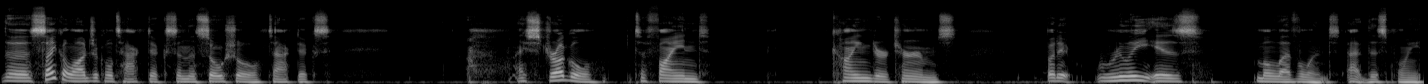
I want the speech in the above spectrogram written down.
The psychological tactics and the social tactics, I struggle to find kinder terms, but it really is malevolent at this point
